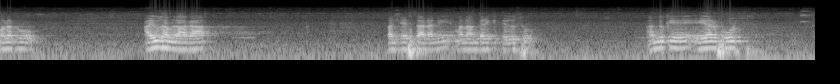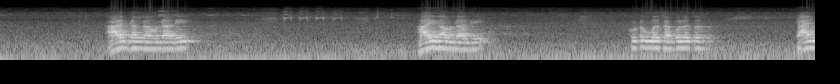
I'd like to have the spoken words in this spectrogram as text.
మనకు ఆయుధం లాగా పనిచేస్తారని మన అందరికీ తెలుసు. అందుకే ఎయిర్ ఫోర్స్ ఆరోగ్యంగా ఉండాలి హాయిగా ఉండాలి కుటుంబ సభ్యులతో టైం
